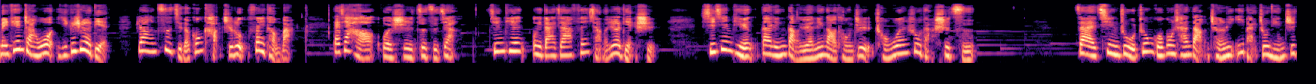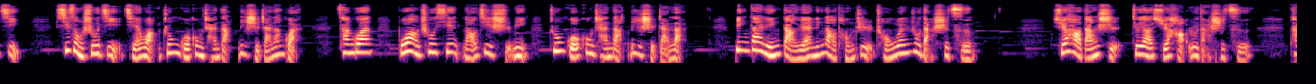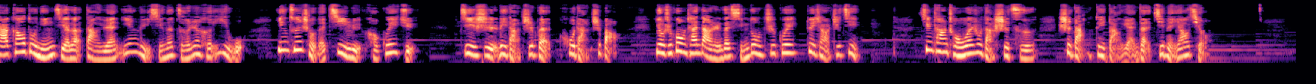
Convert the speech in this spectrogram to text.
每天掌握一个热点，让自己的公考之路沸腾吧！大家好，我是字字酱，今天为大家分享的热点是：习近平带领党员领导同志重温入党誓词。在庆祝中国共产党成立一百周年之际，习总书记前往中国共产党历史展览馆参观“不忘初心，牢记使命”中国共产党历史展览。并带领党员领导同志重温入党誓词。学好党史，就要学好入党誓词。它高度凝结了党员应履行的责任和义务，应遵守的纪律和规矩，既是立党之本、护党之宝，又是共产党人的行动之规、对照之镜。经常重温入党誓词，是党对党员的基本要求。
